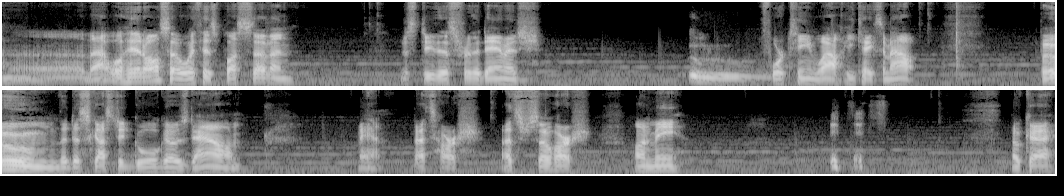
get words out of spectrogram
Uh, that will hit also with his plus seven. Just do this for the damage. Ooh. 14. Wow, he takes him out. Boom. The disgusted ghoul goes down. Man, that's harsh. That's so harsh on me. Okay.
